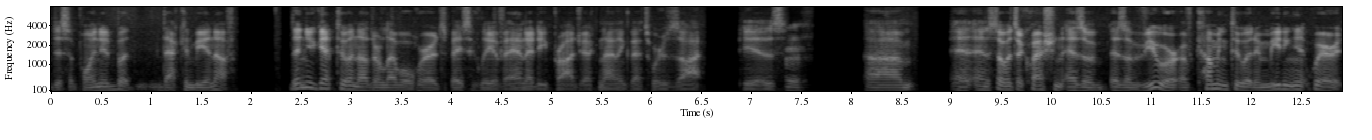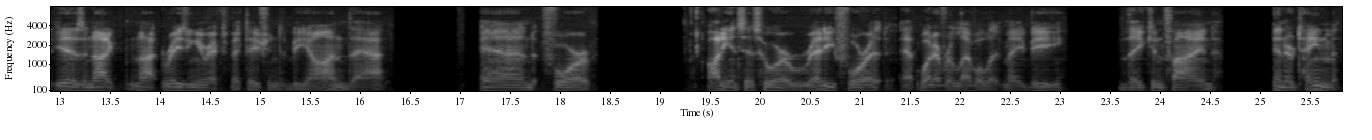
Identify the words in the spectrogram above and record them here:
disappointed but that can be enough then you get to another level where it's basically a vanity project and i think that's where zaat is Hmm. um, and, and so it's a question as a as a viewer of coming to it and meeting it where it is and not not raising your expectations beyond that and for audiences who are ready for it at whatever level it may be, they can find entertainment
